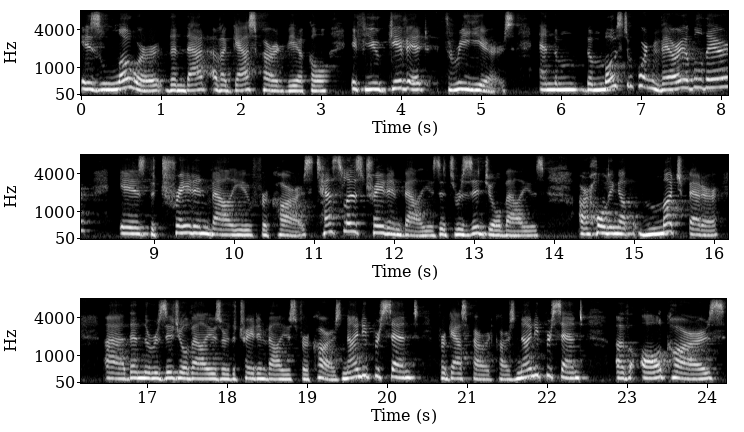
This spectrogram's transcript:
is lower than that of a gas-powered vehicle if you give it three years. And the, the most important variable there is the trade-in value for cars. Tesla's trade-in values, its residual values, are holding up much better uh, than the residual values or the trade in values for cars. 90% for gas powered cars, 90% of all cars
